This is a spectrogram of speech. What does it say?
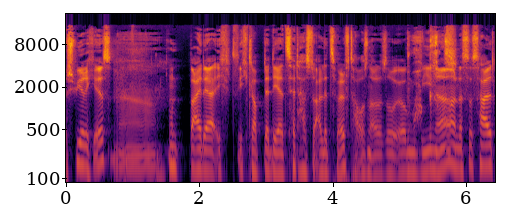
schwierig ist. Und bei der, ich, ich glaube, der DRZ hast du alle 12.000 oder so irgendwie, ne? Und das ist halt,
